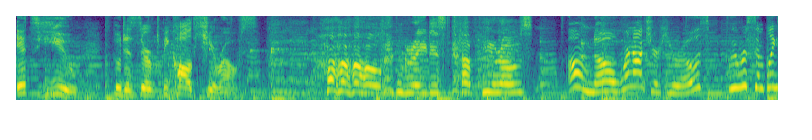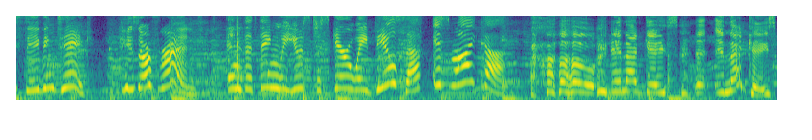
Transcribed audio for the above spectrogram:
It's you who deserve to be called heroes. Oh, greatest of heroes. Oh no, we're not your heroes. We were simply saving Tig. He's our friend. And the thing we used to scare away Bielsa is Micah. Oh, in that case, in that case,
